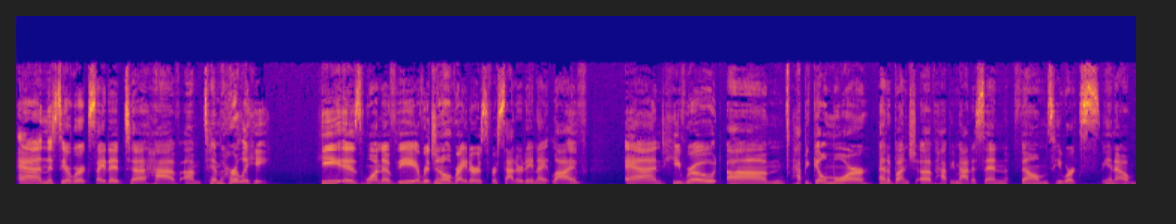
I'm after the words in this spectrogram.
And this year, we're excited to have um, Tim Herlihy. He is one of the original writers for Saturday Night Live, and he wrote um, Happy Gilmore and a bunch of Happy Madison films. He works, you know,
